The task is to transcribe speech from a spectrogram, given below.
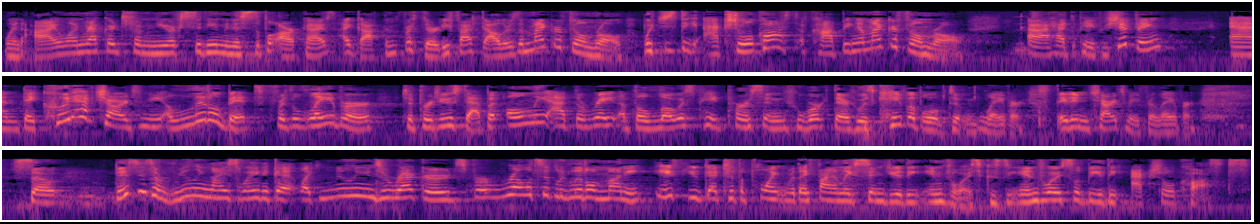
When I won records from New York City Municipal Archives, I got them for $35 a microfilm roll, which is the actual cost of copying a microfilm roll. I had to pay for shipping, and they could have charged me a little bit for the labor to produce that, but only at the rate of the lowest paid person who worked there who was capable of doing the labor. They didn't charge me for labor. So this is a really nice way to get like millions of records for relatively little money if you get to the point where they finally send you the invoice, because the invoice will be the actual costs.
